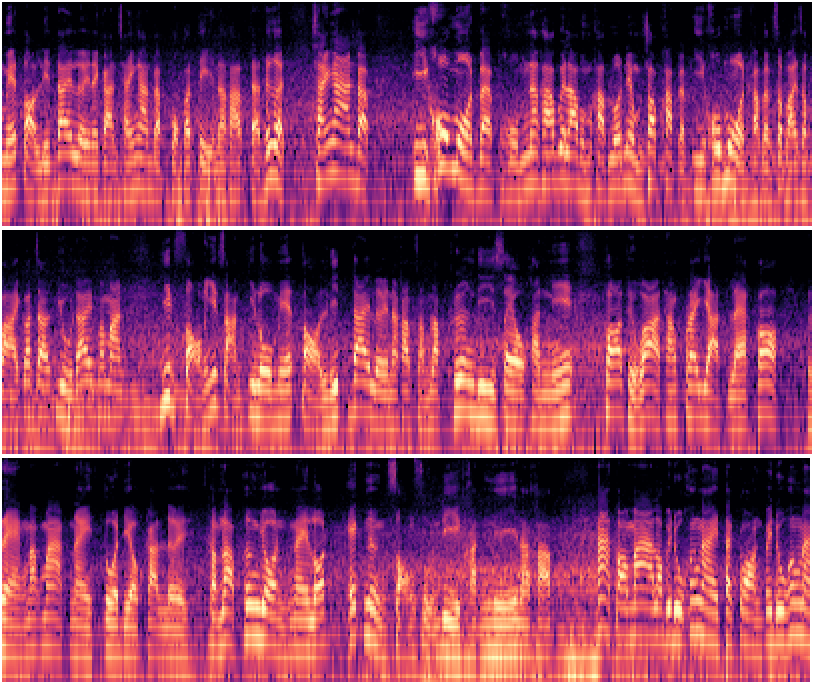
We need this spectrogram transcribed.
เมตรต่อลิตรได้เลยในการใช้งานแบบปกตินะครับ แต่ถ้าเกิดใช้งานแบบ อีโคโหมดแบบผมนะครับ เวลาผมขับรถเนี่ย ผมชอบขับแบบอีโคโหมดขับแบบสบายๆ ก็จะอยู่ได้ประมาณ 22-23 กิโลเมตรต่อลิตรได้เลยนะครับสำหรับเครื่องดีเซลคันนี้ ก็ถือว่าทั้งประหยัดและก็แรงมากๆในตัวเดียวกันเลยสำหรับเครื่องยนต์ในรถ X1 20D คันนี้นะครับอะต่อมาเราไปดูข้างในแต่ก่อนไปดูข้างใน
